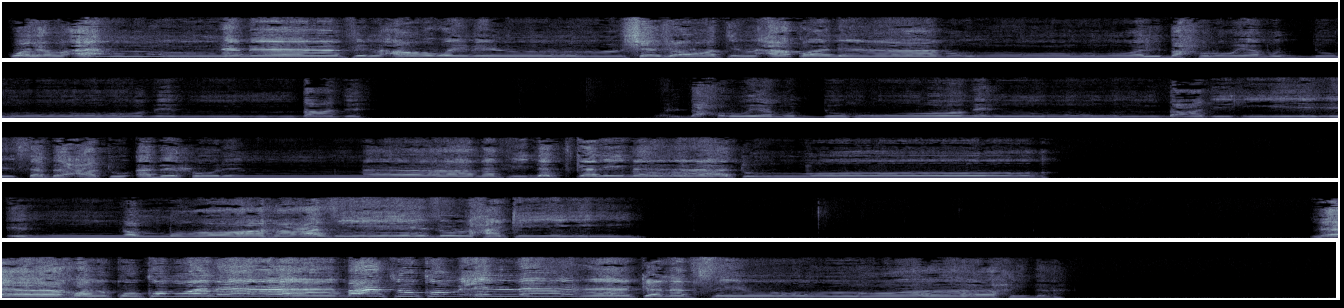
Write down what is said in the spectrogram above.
ولو أن ما في الأرض من شجرة أقلام والبحر يمده من بعده والبحر يمده من بعده سبعة أبحر ما نفدت كلمات الله. إن الله عزيز حكيم. ما خلقكم ولا بعثكم إلا كنفس واحدة.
